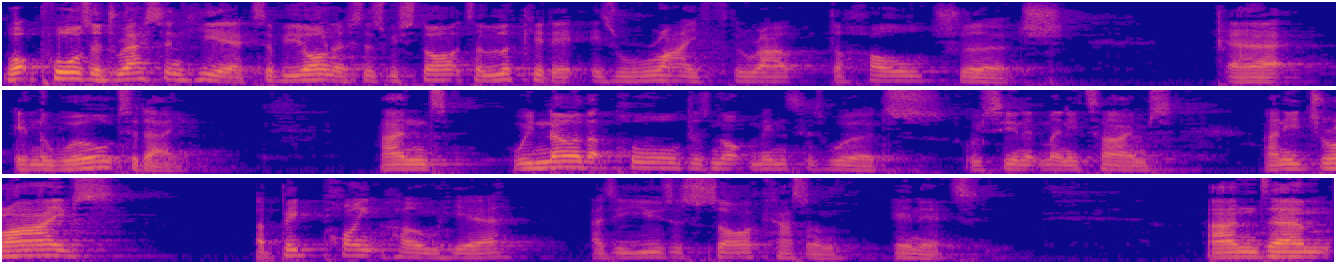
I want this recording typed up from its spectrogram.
What Paul's addressing here, to be honest, as we start to look at it, is rife throughout the whole church uh, in the world today. And we know that Paul does not mince his words. We've seen it many times. And he drives a big point home here as he uses sarcasm in it. And um,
